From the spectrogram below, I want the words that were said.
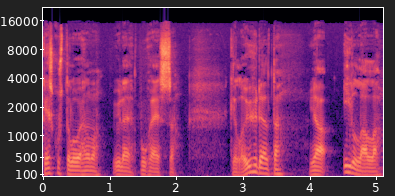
keskusteluohjelma Yle puheessa kello yhdeltä ja illalla,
